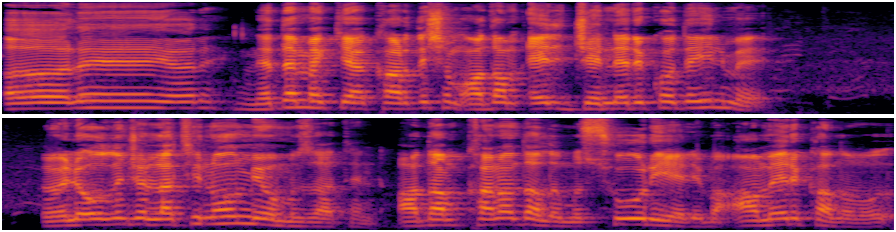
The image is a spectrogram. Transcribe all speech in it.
Oley oley. Ne demek ya kardeşim adam El Generico değil mi? Öyle olunca Latin olmuyor mu zaten? Adam Kanadalı mı, Suriyeli mi, Amerikalı mı,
